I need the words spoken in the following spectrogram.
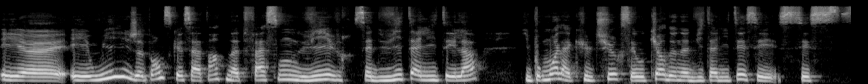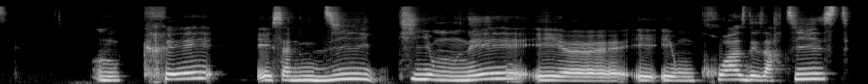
Et, euh, et oui, je pense que ça teinte notre façon de vivre, cette vitalité-là. Puis pour moi, la culture, c'est au cœur de notre vitalité. C'est, c'est, on crée et ça nous dit qui on est et, euh, et, et, on croise des artistes.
